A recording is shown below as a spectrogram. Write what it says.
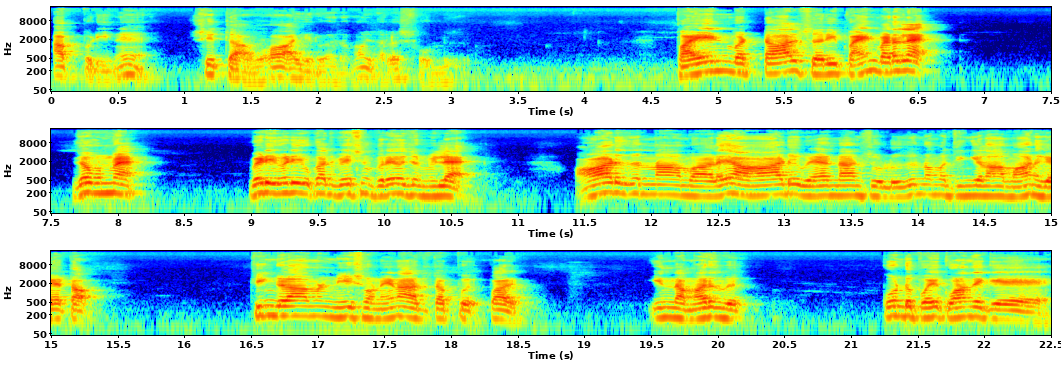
அப்படின்னு சித்தாவோ ஆயுர்வேதமோ இதெல்லாம் சொல்லுது. பயன்பட்டால் சரி பயன்படலை. இதான் உண்மை. வெடி வெடி உட்காந்து பேசணும் பிரயோஜனம் இல்லை. ஆடு திருநாம்பாலே ஆடு வேண்டான்னு சொல்லுது நம்ம திங்கலாமான்னு கேட்டோம். திங்கலாம்னு நீ சொன்னேன்னா அது தப்பு. பாரு. இந்த மருந்து கொண்டு போய் குழந்தைக்கு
